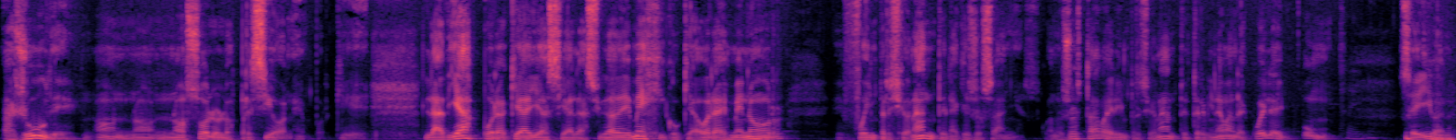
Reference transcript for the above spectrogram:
ayude, ¿no? No, no solo los presione, porque la diáspora que hay hacia la Ciudad de México, que ahora es menor, eh, fue impresionante en aquellos años. Cuando yo estaba era impresionante. Terminaban la escuela y ¡pum! Se iban.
